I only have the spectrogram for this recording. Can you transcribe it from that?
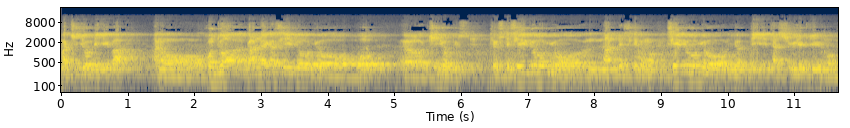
まあ、企業で言えば、あの、本当は元来が製造業を、企業として、として製造業なんですけども、製造業によって得た収益よりも、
